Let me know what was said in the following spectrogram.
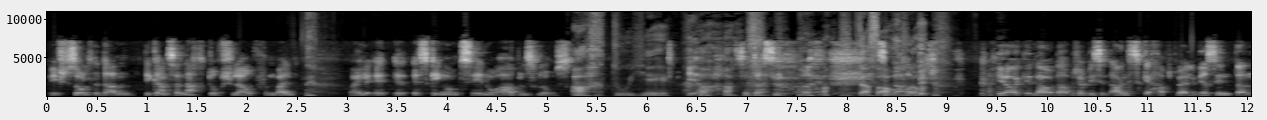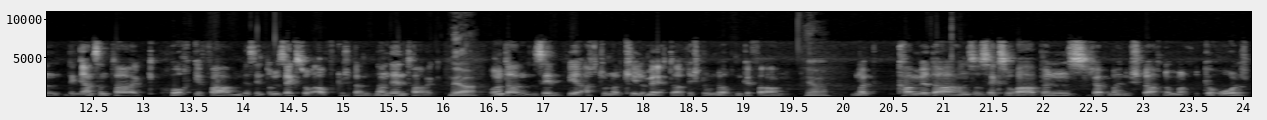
ich sollte dann die ganze Nacht durchlaufen, weil, weil es ging um 10 Uhr abends los. Ach du je. Ja, also das, Das so auch da noch. ich, ja genau, da habe ich ein bisschen Angst gehabt, weil wir sind dann den ganzen Tag hochgefahren, wir sind um 6 Uhr aufgestanden an den Tag Ja. und dann sind wir 800 Kilometer Richtung Norden gefahren. Ja. Und dann kamen wir da an, so 6 Uhr abends, ich habe meine Startnummer geholt,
